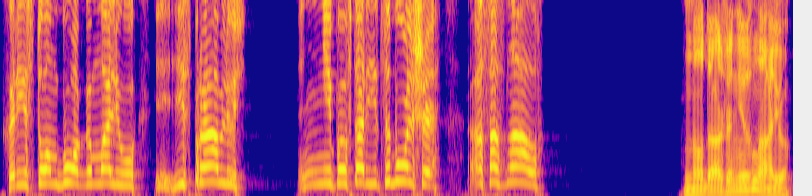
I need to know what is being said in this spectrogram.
«Христом Богом молю, исправлюсь! Не повторится больше! Осознал!» «Но даже не знаю».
